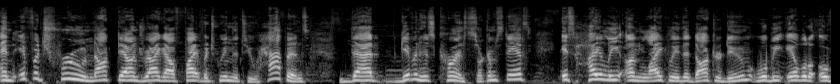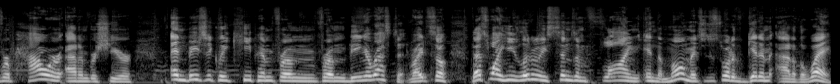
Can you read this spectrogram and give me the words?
And if a true knockdown dragout fight between the two happens, that given his current circumstance, it's highly unlikely that Doctor Doom will be able to overpower Adam Brashear and basically keep him from, from being arrested, right? So that's why he literally sends him flying in the moment to just sort of get him out of the way.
